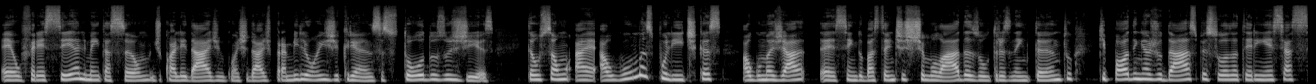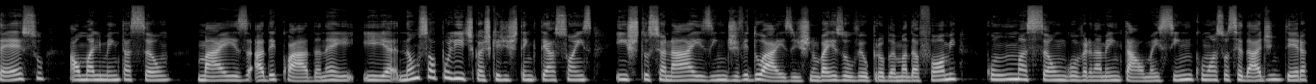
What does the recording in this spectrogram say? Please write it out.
é, oferecer alimentação de qualidade em quantidade para milhões de crianças todos os dias. Então, são é, algumas políticas, algumas já é, sendo bastante estimuladas, outras nem tanto, que podem ajudar as pessoas a terem esse acesso a uma alimentação mais adequada, né? E, e eh, não só político, acho que a gente tem que ter ações institucionais e individuais. A gente não vai resolver o problema da fome com uma ação governamental, mas sim com a sociedade inteira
